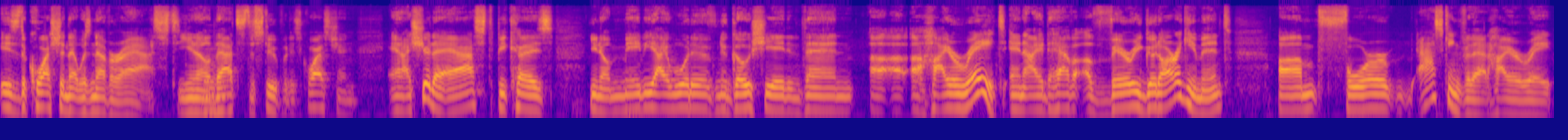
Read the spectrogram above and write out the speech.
is the question that was never asked. You know, mm-hmm. that's the stupidest question. And I should have asked because, you know, maybe I would have negotiated then a, a, higher rate and I'd have a very good argument um, for asking for that higher rate.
